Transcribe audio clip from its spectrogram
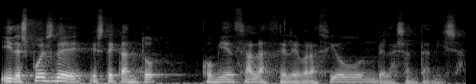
Y después de este canto comienza la celebración de la Santa Misa.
